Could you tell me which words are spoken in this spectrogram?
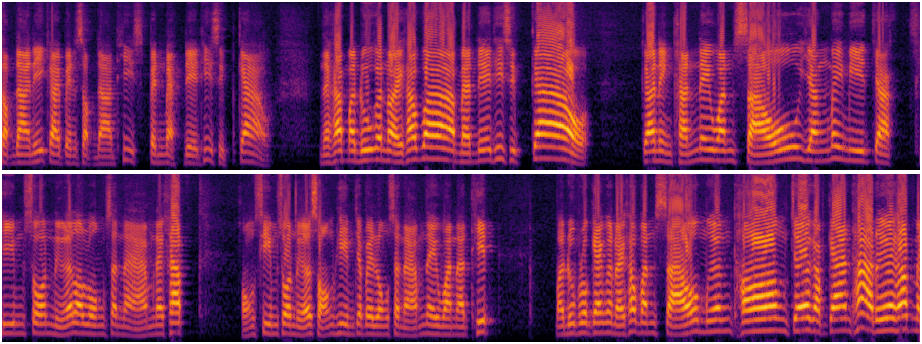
สัปดาห์นี้กลายเป็นสัปดาห์ที่เป็นแมตช์เดย์ที่ 19 นะครับ มาดูกันหน่อยครับว่าแมตช์เดย์ที่ 19 การแข่งขันในวันเสาร์ยังไม่มีจากทีมโซนเหนือเราลงสนามนะครับ ของทีมโซนเหนือ 2 ทีมจะไปลงสนามในวันอาทิตย์ มาดูโปรแกรมกันหน่อยครับวันเสาร์เมืองทองเจอกับการท่าเรือครับแหม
